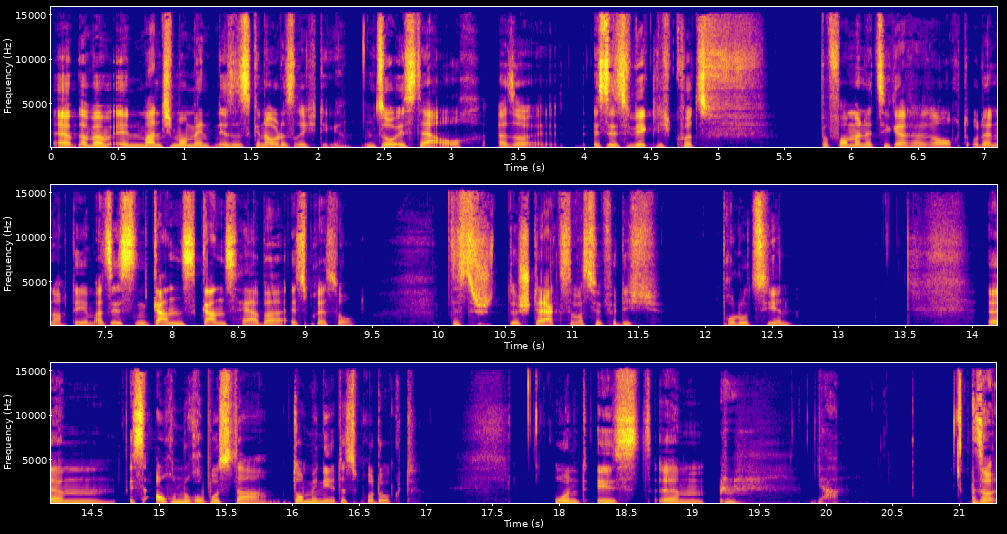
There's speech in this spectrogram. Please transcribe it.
Äh, aber in manchen Momenten ist es genau das Richtige. Und so ist er auch. Also es ist wirklich kurz bevor man eine Zigarre raucht oder nachdem. Also es ist ein ganz, ganz herber Espresso. Das ist das Stärkste, was wir für dich produzieren. Ähm, ist auch ein robuster dominiertes Produkt und ist ähm, ja also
